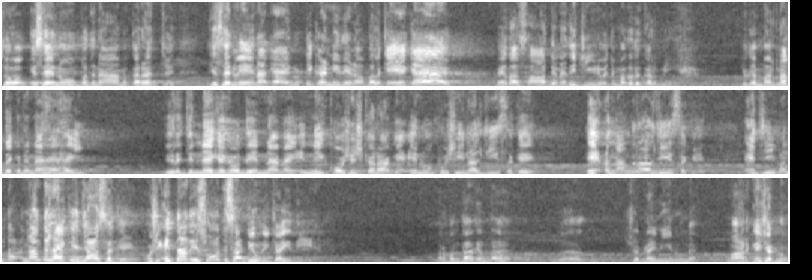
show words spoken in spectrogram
ਸੋ ਕਿਸੇ ਨੂੰ ਬਦਨਾਮ ਕਰਨ 'ਚ, ਕਿਸੇ ਨੂੰ ਇਹ ਨਾ ਕਹੇ, ਇਹਨੂੰ ਟਿਕਣ ਨਹੀਂ ਦੇਣਾ, ਬਲਕਿ ਇਹ ਕਹੇ, ਮੈਂ ਇਹਦਾ ਸਾਥ ਦੇਣਾ ਦੀ ਜੀਣ ਵਿੱਚ ਮਦਦ ਕਰਨੀ ਹੈ। ਕਿਉਂਕਿ ਮਰਨਾ ਤਾਂ ਇੱਕ ਦਿਨ ਹੈ ਹੈ ਹੀ। ਇਹਦੇ ਜਿੰਨੇ ਕਿ ਉਹ ਦਿਨ ਹੈ, ਮੈਂ ਇੰਨੀ ਕੋਸ਼ਿਸ਼ ਕਰਾਂ ਕਿ ਇਹਨੂੰ ਖੁਸ਼ੀ ਨਾਲ ਜੀ ਸਕੇ, ਇਹ ਆਨੰਦ ਨਾਲ ਜੀ ਸਕੇ, ਇਹ ਜੀਵਨ ਦਾ ਆਨੰਦ ਲੈ ਕੇ ਜਾ ਸਕੇ। ਕੁਝ ਇਦਾਂ ਦੀ ਸੋਚ ਸਾਡੀ ਹੋਣੀ ਚਾਹੀਦੀ ਹੈ। ਪਰ ਬੰਦਾ ਕਹਿੰਦਾ ਹੈ ਛੱਡਣਾ ਹੀ ਨਹੀਂ ਇਹਨੂੰ ਮੈਂ, ਮਾਰ ਕੇ ਛੱਡੂ।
